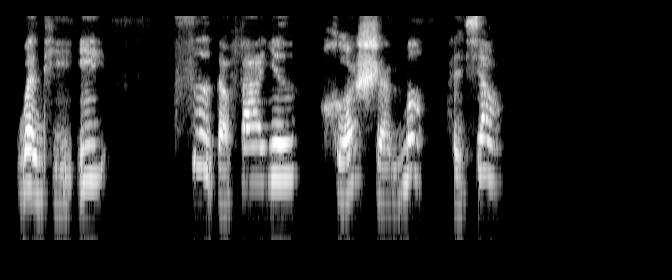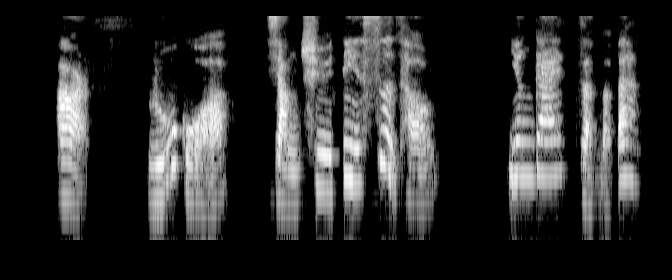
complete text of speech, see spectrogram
问题一。四的发音和什么很像？二，如果想去第四层，应该怎么办？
